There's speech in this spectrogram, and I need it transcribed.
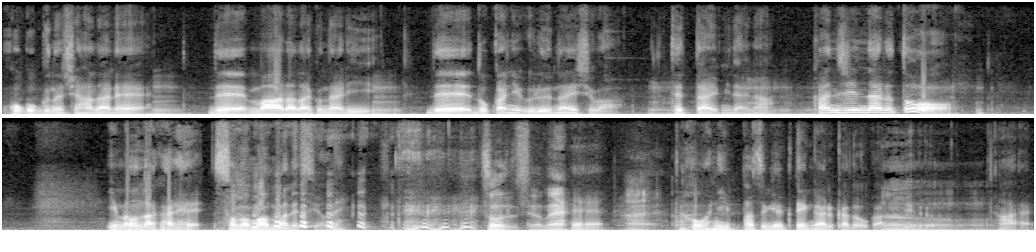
広告主離れ、で回らなくなり、でどっかに売るないしは撤退みたいな感じになると、今の流れそのまんまですよね。そうですよね。えー、はい。ここに一発逆転があるかどうかっていう。はい。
